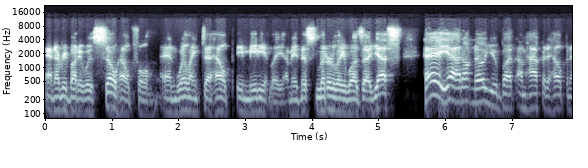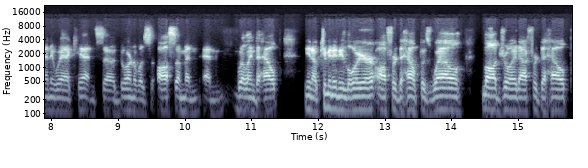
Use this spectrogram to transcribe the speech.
and everybody was so helpful and willing to help immediately. I mean, this literally was a yes. Hey, yeah, I don't know you, but I'm happy to help in any way I can. So Dorna was awesome and and willing to help. You know, community lawyer offered to help as well. LawDroid offered to help.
